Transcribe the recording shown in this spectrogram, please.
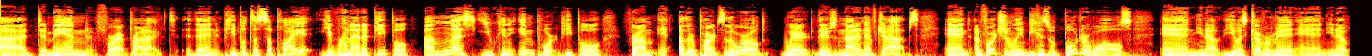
uh, demand for a product than people to supply it, you run out of people unless you can import people from other parts of the world where there's not enough jobs. And unfortunately, because of border walls and, you know, the U.S. government and, you know,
